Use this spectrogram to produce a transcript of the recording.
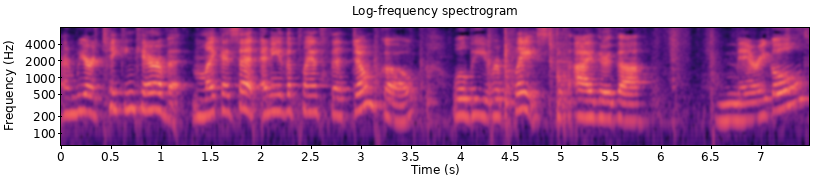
and we are taking care of it. And like I said, any of the plants that don't go will be replaced with either the marigold,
